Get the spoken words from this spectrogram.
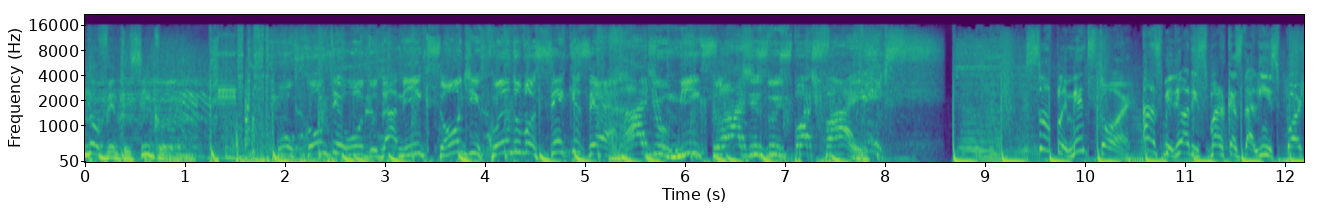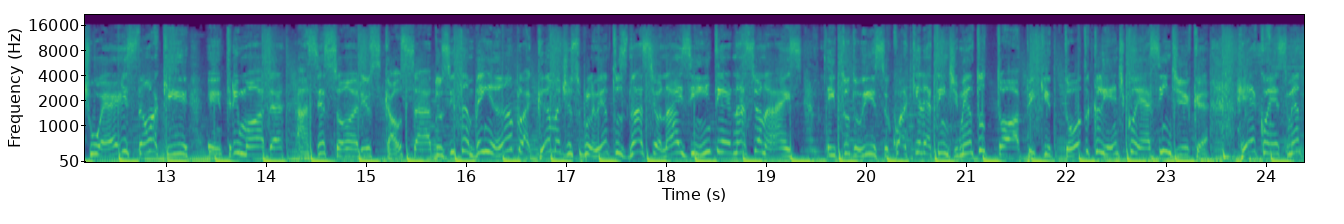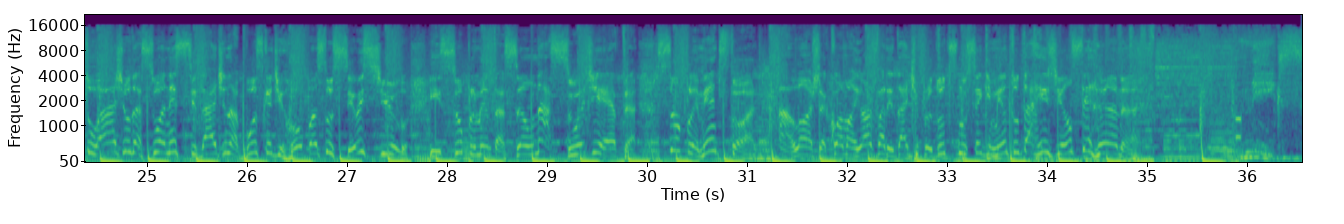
95. O conteúdo da Mix, onde e quando você quiser. Rádio Mix Lages no Spotify. Suplement Store. As melhores marcas da linha Sportwear estão aqui. Entre moda, acessórios, calçados e também ampla gama de suplementos nacionais e internacionais. E tudo isso com aquele atendimento top que todo cliente conhece e indica. Reconhecimento ágil da sua necessidade na busca de roupas do seu estilo e suplementação na sua dieta. Suplement Store, a loja com a maior variedade de produtos no segmento da região serrana. Mix.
